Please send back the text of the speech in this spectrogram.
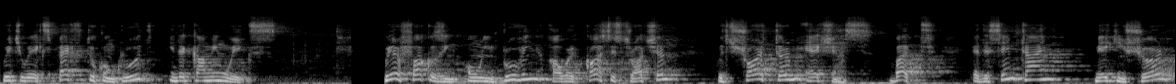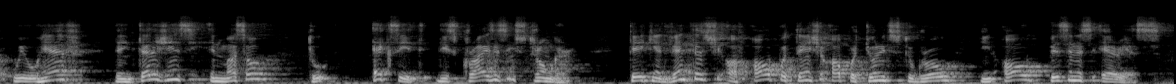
which we expect to conclude in the coming weeks. We are focusing on improving our cost structure with short-term actions, but at the same time making sure we will have the intelligence and muscle to exit this crisis stronger, taking advantage of all potential opportunities to grow in all business areas.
